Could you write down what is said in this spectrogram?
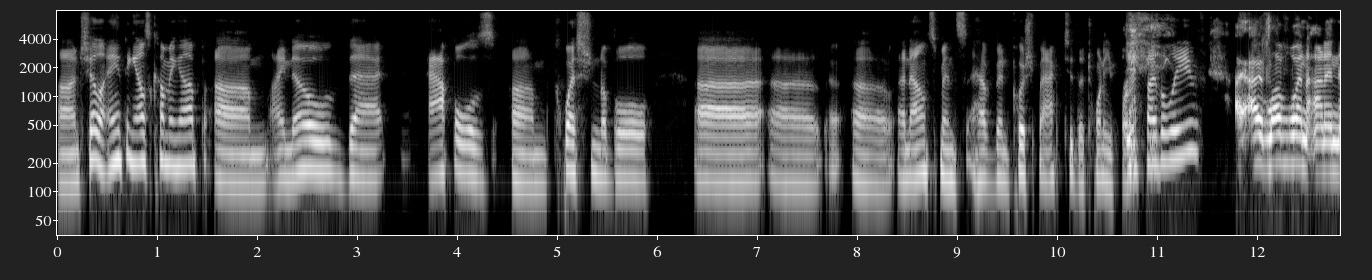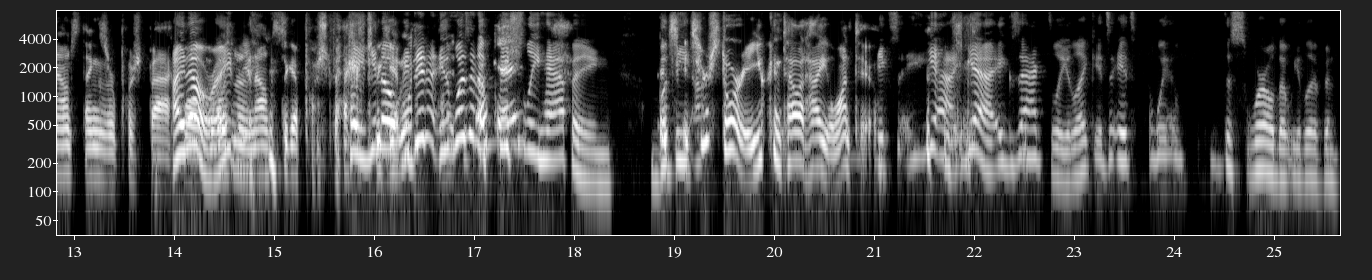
Uh, Chilla, anything else coming up? Um, I know that Apple's um, questionable uh, uh, uh, announcements have been pushed back to the 21st, I believe. I, I love when unannounced things are pushed back. I know, Well, it right? wasn't announced to get pushed back. hey, you know, it didn't. It wasn't Okay. officially happening, but It's, the it's your story. You can tell it how you want to. It's yeah, yeah, exactly. Like it's it's we, this world that we live in.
